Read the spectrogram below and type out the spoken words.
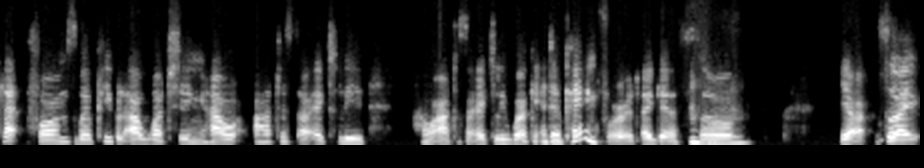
platforms where people are watching how artists are actually how artists are actually working and they're paying for it i guess so mm-hmm. yeah so i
